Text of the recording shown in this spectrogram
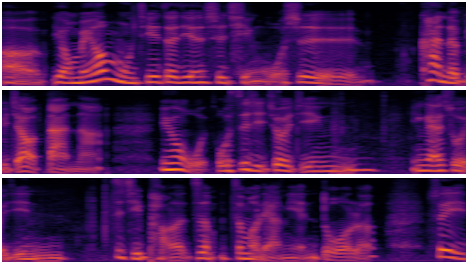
呃，有没有母鸡这件事情，我是看得比较淡呐、啊，因为我我自己就已经应该说已经自己跑了这么这么两年多了，所以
